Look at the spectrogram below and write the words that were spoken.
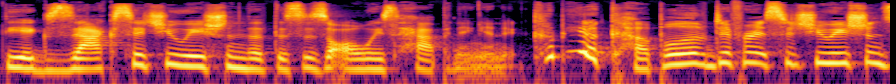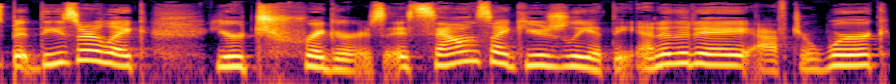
the exact situation that this is always happening. And it could be a couple of different situations, but these are like your triggers. It sounds like usually at the end of the day, after work,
